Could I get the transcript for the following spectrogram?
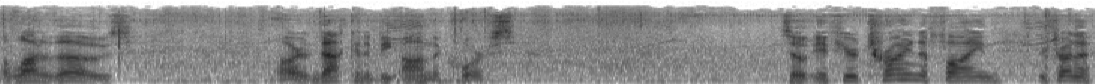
a lot of those are not going to be on the course. So if you're trying to find, you're trying to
